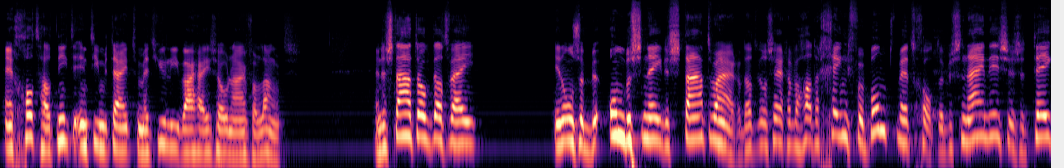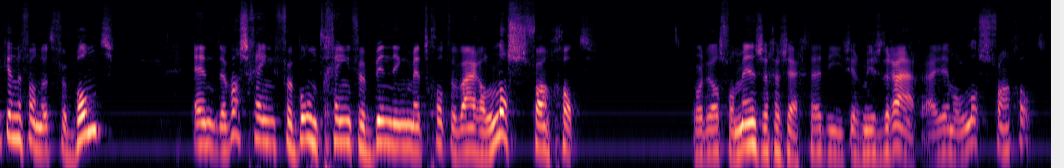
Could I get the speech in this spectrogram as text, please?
en God had niet de intimiteit met jullie waar hij zo naar verlangt. En er staat ook dat wij in onze onbesneden staat waren. Dat wil zeggen, we hadden geen verbond met God. De besnijdenis is het teken van het verbond. En er was geen verbond, geen verbinding met God. We waren los van God. Het wordt wel eens van mensen gezegd, hè, die zich misdragen. Hij is helemaal los van God.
